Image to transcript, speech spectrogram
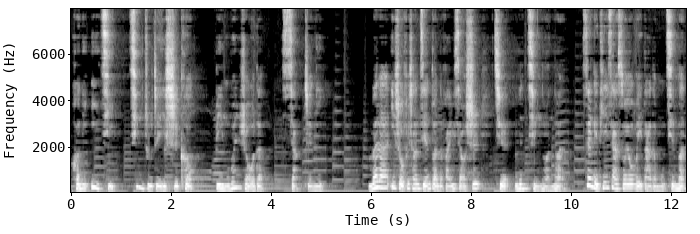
和你一起庆祝这一时刻，并温柔地想着你。原来一首非常简短的法语小诗，却温情暖暖，献给天下所有伟大的母亲们。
